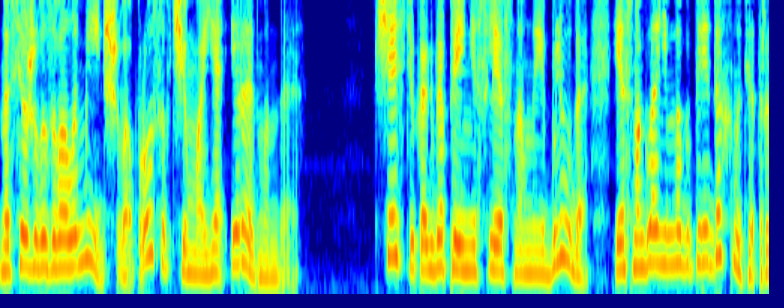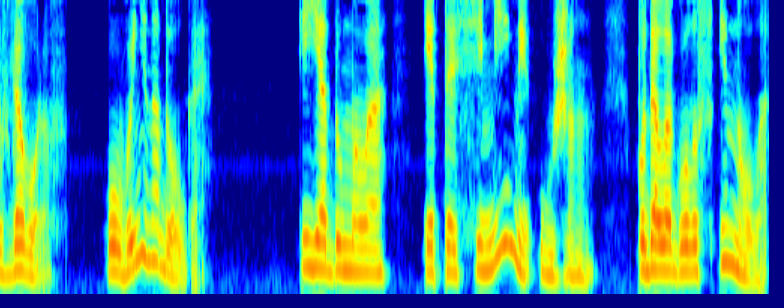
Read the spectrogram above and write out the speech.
но все же вызывала меньше вопросов, чем моя и Редмонда. К счастью, когда принесли основные блюда, я смогла немного передохнуть от разговоров. Увы, ненадолго. «Я думала, это семейный ужин», — подала голос Инола.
